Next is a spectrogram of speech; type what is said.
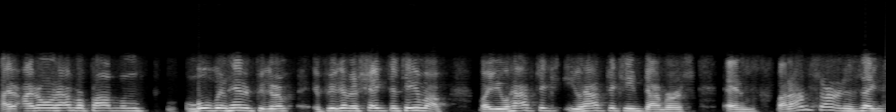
I, I don't have a problem moving him if you're gonna if you're gonna shake the team up. But you have to you have to keep Devers. And but I'm starting to think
